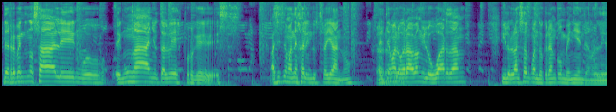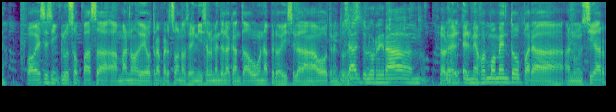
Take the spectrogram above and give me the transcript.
de repente no salen o en un año tal vez, porque es, así se maneja la industria ya, ¿no? Claro, El tema claro. lo graban y lo guardan y lo lanzan cuando crean conveniente en realidad. O a veces incluso pasa a manos de otra persona. O sea, inicialmente la cantaba una, pero ahí se la dan a otra. Entonces, Exacto, lo regraban, ¿no? claro, el, el mejor momento para anunciar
